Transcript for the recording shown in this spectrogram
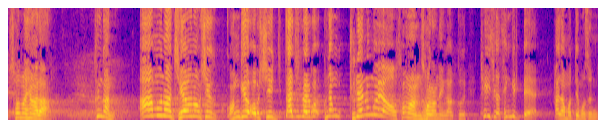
선을 행하라. 그러니까 아무나 제한 없이 관계 없이 따지지 말고 그냥 주라는 거예요. 선한 선한애가 그 케이스가 생길 때 하다못해 무슨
